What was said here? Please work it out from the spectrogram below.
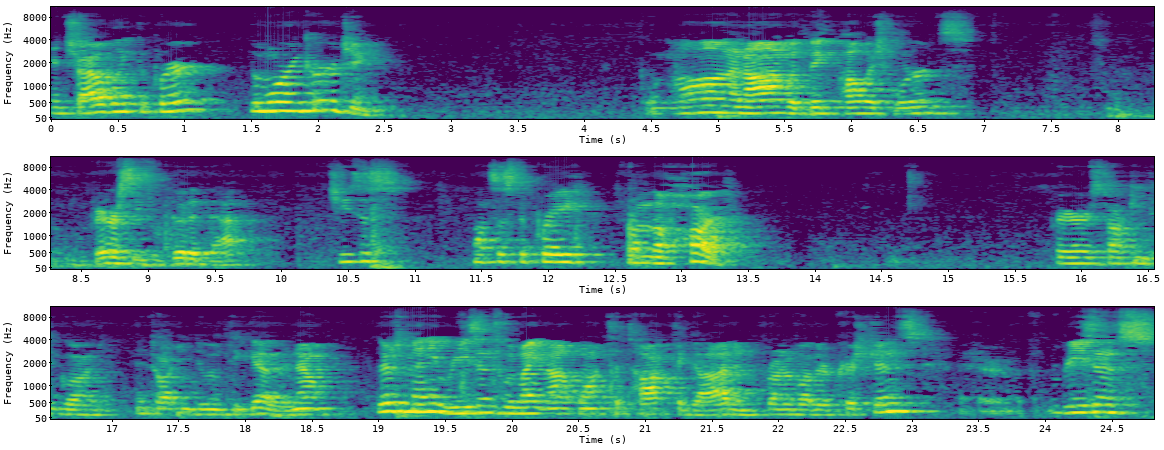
and childlike the prayer, the more encouraging. Going on and on with big polished words. The Pharisees were good at that. Jesus wants us to pray from the heart. Prayer is talking to God and talking to Him together. Now, there's many reasons we might not want to talk to God in front of other Christians. Reasons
